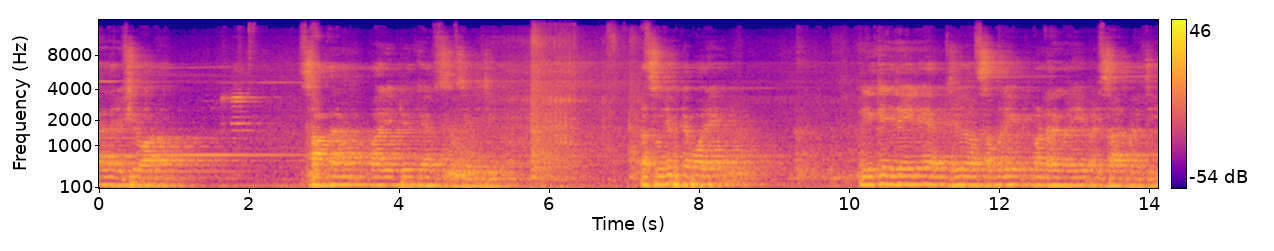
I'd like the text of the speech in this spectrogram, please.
എന്ന ലക്ഷ്യമാണ് കെയർ സൊസൈറ്റി. സൂചിപ്പിച്ച പോലെ ഇടുക്കി ജില്ലയിലെ അഞ്ച് അസംബ്ലി മണ്ഡലങ്ങളെയും അടിസ്ഥാനപ്പെടുത്തി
